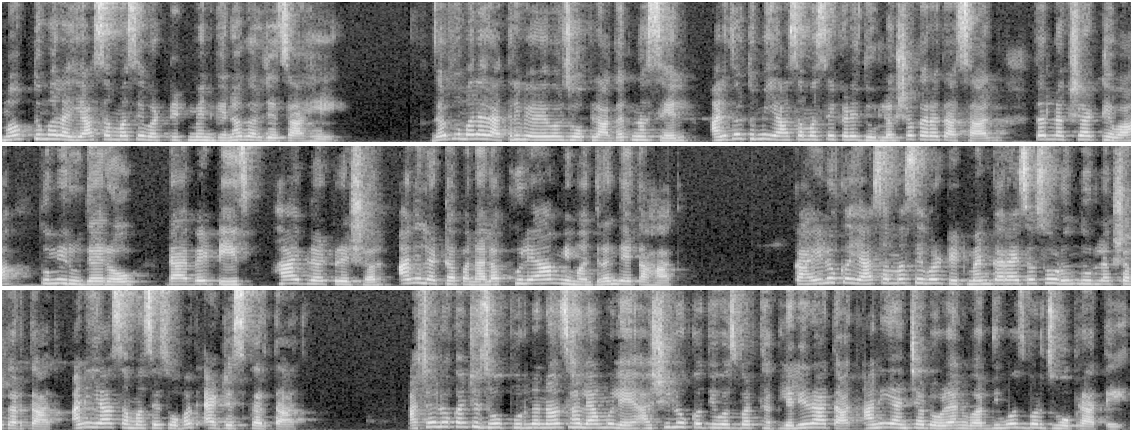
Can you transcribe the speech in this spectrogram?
मग तुम्हाला या समस्येवर ट्रीटमेंट घेणं गरजेचं आहे. जर तुम्हाला रात्री वेळेवर झोप लागत नसेल आणि जर तुम्ही या समस्येकडे दुर्लक्ष करत असाल तर लक्षात ठेवा तुम्ही हृदयरोग डायबेटीज हाय ब्लड प्रेशर आणि लठ्ठपणाला खुलेआम निमंत्रण देत आहात. काही लोक या समस्येवर ट्रीटमेंट करायचं सोडून दुर्लक्ष करतात आणि या समस्येसोबत ऍडजस्ट करतात. अशा लोकांची झोप पूर्ण न झाल्यामुळे अशी लोक दिवसभर थकलेली राहतात आणि यांच्या डोळ्यांवर दिवसभर झोप राहते.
